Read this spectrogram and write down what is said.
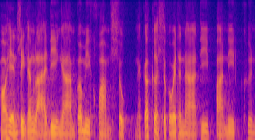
พอเห็นสิ่งทั้งหลายดีงามก็มีความสุขเนี่ยก็เกิดสุขเวทนาที่ปานีตขึ้น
